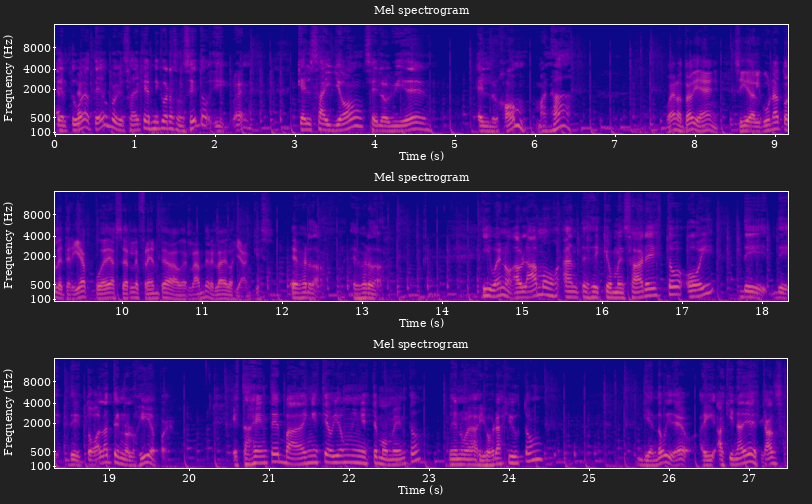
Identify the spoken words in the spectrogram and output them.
que el tuve batea, porque sabes que es mi corazoncito. Y bueno, que el Sayón se le olvide el home, más nada. Bueno, está bien. Si alguna toletería puede hacerle frente a Verlander, es la de los Yankees. Es verdad, es verdad. Y bueno, hablábamos antes de comenzar esto hoy de, de, de toda la tecnología, pues. Esta gente va en este avión en este momento de Nueva York a Houston viendo videos. Aquí nadie descansa.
